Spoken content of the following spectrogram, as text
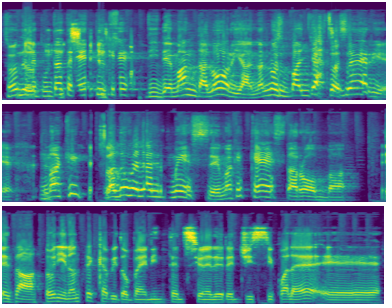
sono delle puntate epiche di The Mandalorian. Hanno sbagliato serie. Ma, che, esatto. ma dove le hanno messe? Ma che, che è sta roba? Esatto, quindi non si è capito bene l'intenzione dei registi qual è. E,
